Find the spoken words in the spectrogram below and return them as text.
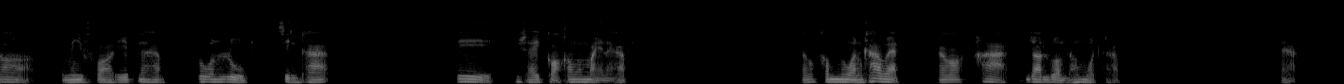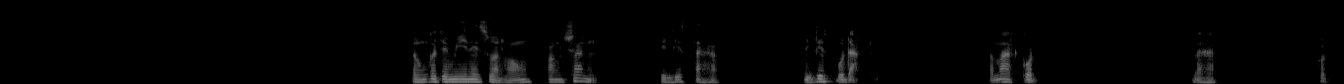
ก็จะมี for if นะครับรวนลูปสินค้า ที่ผู้ใช้กรอกเข้ามาใหม่นะครับ แล้วก็คำนวณค่า VAT แล้วก็ค่ายอดรวมทั้งหมดนะครับ แล้วมันก็จะมีในส่วนของฟังก์ชัน delete นะครับ delete product สามารถกดนะฮะกด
